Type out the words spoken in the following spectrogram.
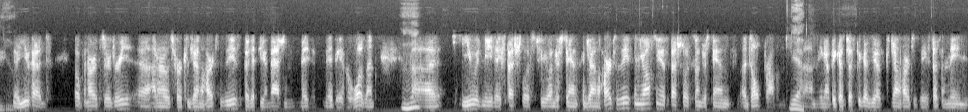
yeah. you know, you had open heart surgery. Uh, I don't know if it's for congenital heart disease, but if you imagine maybe, maybe if it wasn't, mm-hmm. uh, you would need a specialist who understands congenital heart disease, and you also need a specialist who understands adult problems. Yeah. Um, you know, because just because you have congenital heart disease doesn't mean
